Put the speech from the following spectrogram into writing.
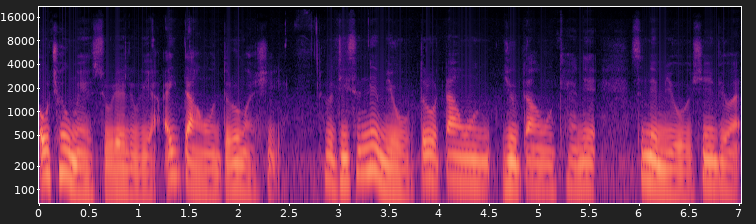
အုပ်ချုပ်မယ်ဆိုတဲ့လူတွေကအဲ့တာဝန်သူတို့မှာရှိတယ်ဆိုဒီစနစ်မျိုးသူတို့တာဝန်ယူတာဝန်ခံတဲ့စနစ်မျိုးရှင်းပြောရင်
